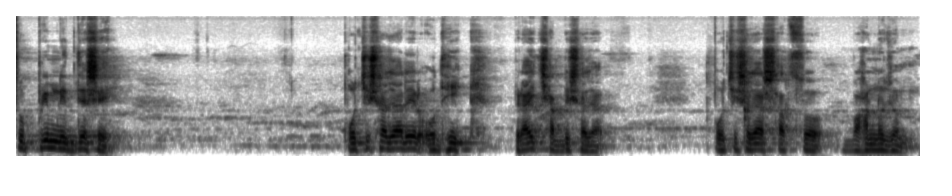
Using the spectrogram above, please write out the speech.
সুপ্রিম নির্দেশে পঁচিশ হাজারের অধিক প্রায় ছাব্বিশ হাজার, পঁচিশ হাজার সাতশো বাহান্ন জন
